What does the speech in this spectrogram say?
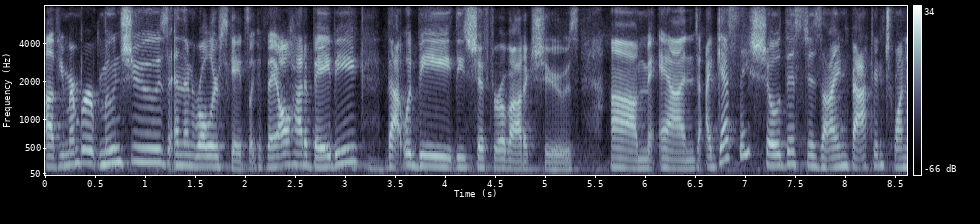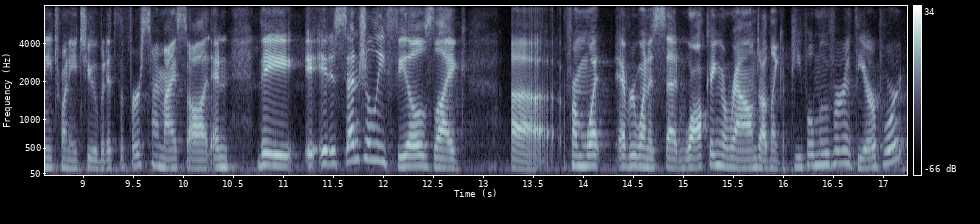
Uh, if you remember moon shoes and then roller skates, like if they all had a baby, that would be these Shift robotic shoes. Um, and I guess they showed this design back in 2022, but it's the first time I saw it, and they it, it essentially feels like uh, from what everyone has said, walking around on like a people mover at the airport.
